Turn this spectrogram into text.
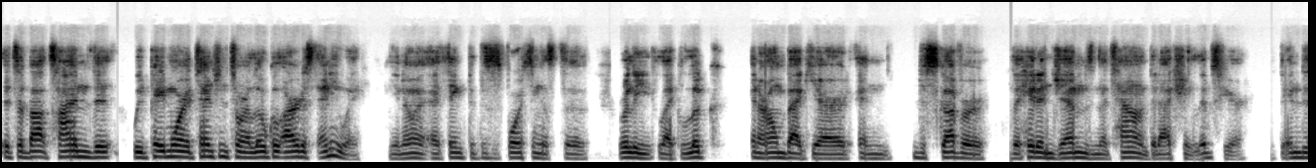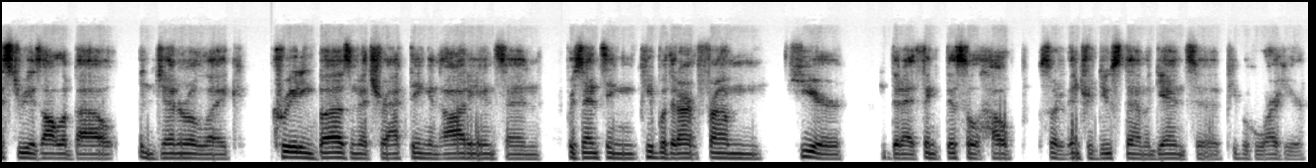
it's about time that we pay more attention to our local artists anyway. You know, I think that this is forcing us to really like look in our own backyard and discover the hidden gems and the talent that actually lives here. The industry is all about, in general, like creating buzz and attracting an audience and presenting people that aren't from here that I think this will help sort of introduce them again to people who are here.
